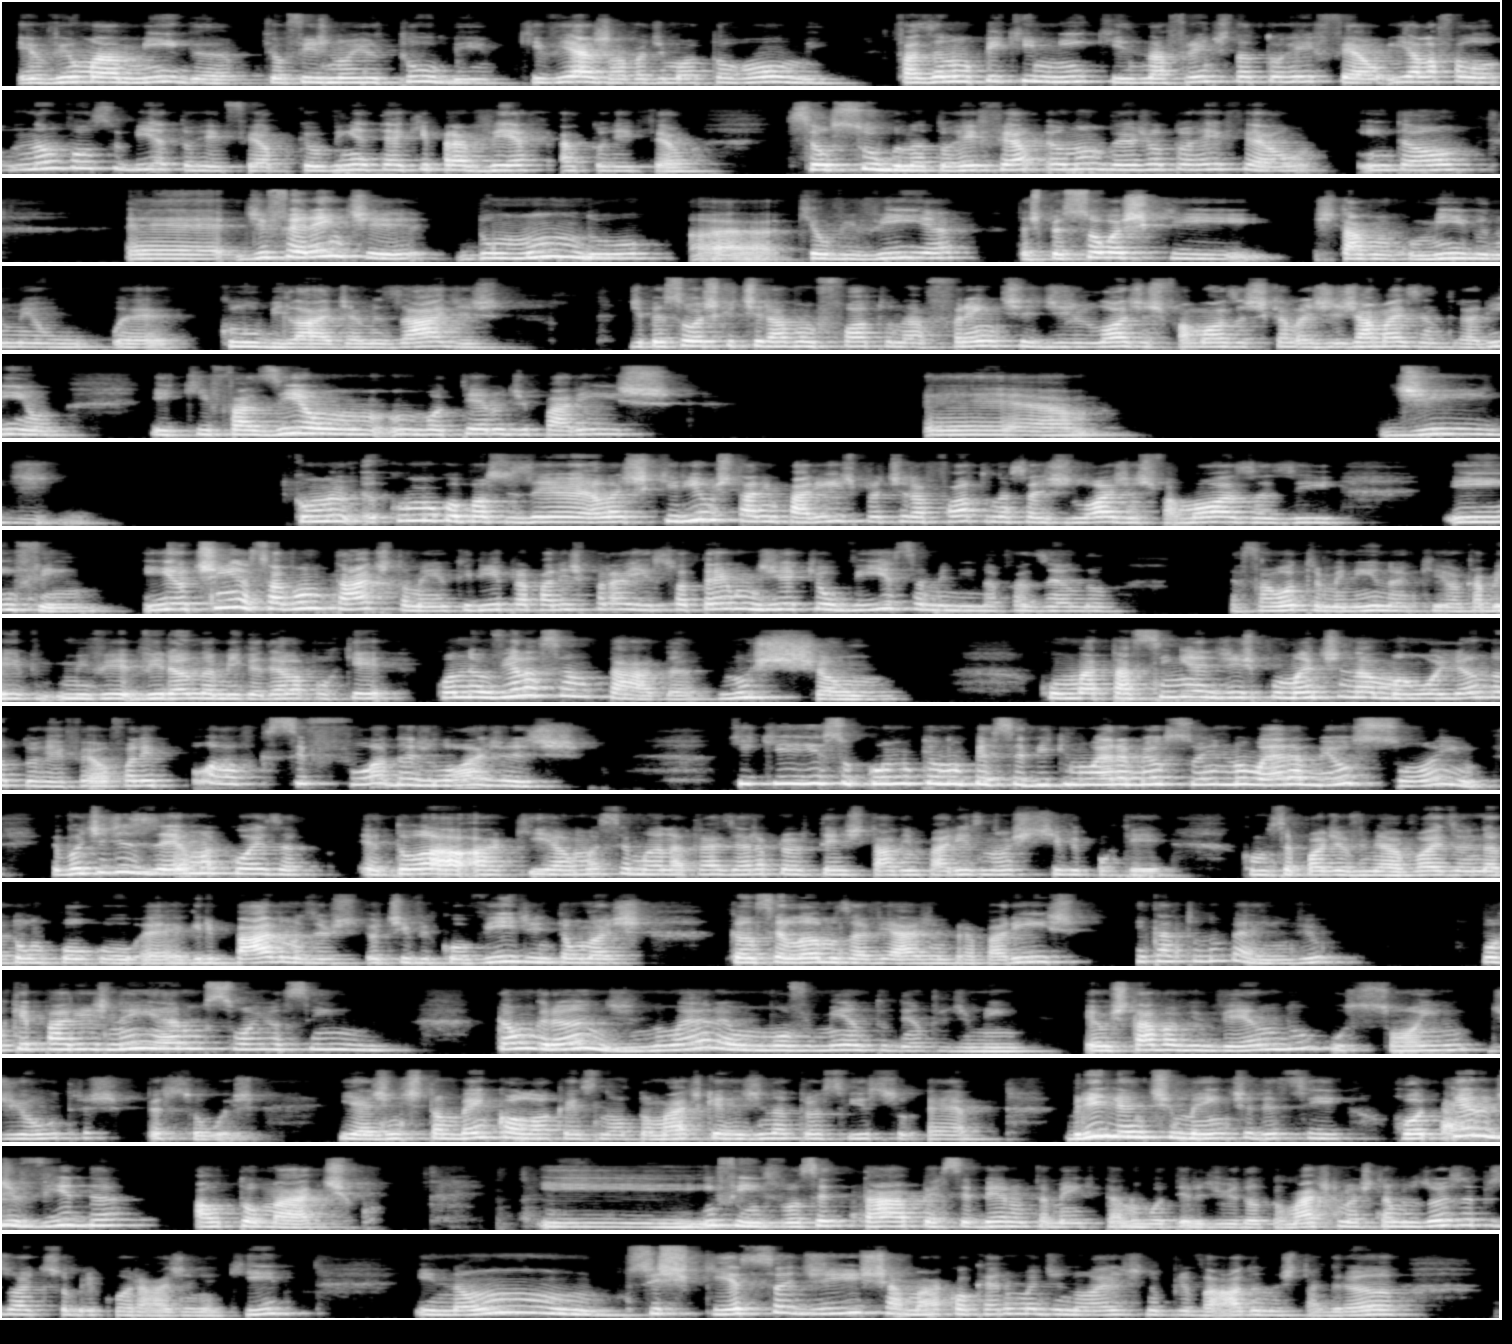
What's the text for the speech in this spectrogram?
eu vi uma amiga que eu fiz no YouTube que viajava de motorhome fazendo um piquenique na frente da Torre Eiffel. E ela falou: Não vou subir a Torre Eiffel, porque eu vim até aqui para ver a Torre Eiffel. Se eu subo na Torre Eiffel, eu não vejo a Torre Eiffel. Então, é, diferente do mundo uh, que eu vivia, das pessoas que estavam comigo no meu é, clube lá de amizades, de pessoas que tiravam foto na frente de lojas famosas que elas jamais entrariam e que faziam um, um roteiro de Paris é, de, de como, como eu posso dizer, elas queriam estar em Paris para tirar foto nessas lojas famosas e, E, enfim, e eu tinha essa vontade também, eu queria ir para Paris para isso. Até um dia que eu vi essa menina fazendo, essa outra menina, que eu acabei me virando amiga dela, porque quando eu vi ela sentada no chão, com uma tacinha de espumante na mão, olhando a Torre Eiffel, eu falei, porra, que se foda as lojas. Que que é isso? Como que eu não percebi que não era meu sonho? Não era meu sonho. Eu vou te dizer uma coisa. Eu estou aqui há uma semana atrás, era para eu ter estado em Paris, não estive porque, como você pode ouvir minha voz, eu ainda estou um pouco é, gripado, mas eu, eu tive Covid, então nós cancelamos a viagem para Paris e tá tudo bem, viu? Porque Paris nem era um sonho assim tão grande, não era um movimento dentro de mim. Eu estava vivendo o sonho de outras pessoas. E a gente também coloca isso no automático, e a Regina trouxe isso é, brilhantemente desse roteiro de vida automático. E, enfim, se você está percebendo também que está no roteiro de vida automático, nós temos dois episódios sobre coragem aqui. E não se esqueça de chamar qualquer uma de nós no privado, no Instagram,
